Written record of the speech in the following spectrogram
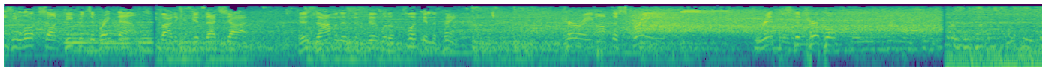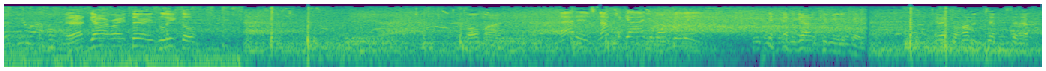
easy looks on defensive breakdowns. Anybody can get that shot. His dominance has been with a foot in the paint. Curry off the screen. Rips the triple. that guy right there, he's lethal. Oh my. That is not the guy you want to lead. you got to communicate. And that's 110% effort.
